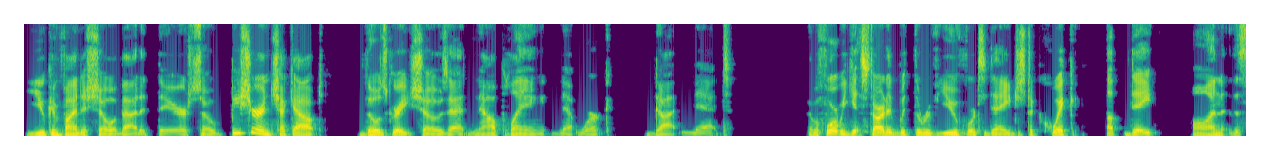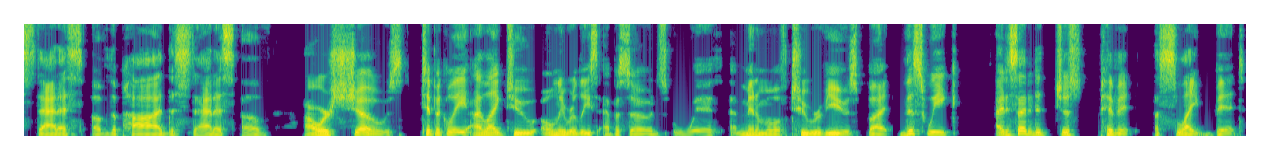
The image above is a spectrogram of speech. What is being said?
you can find a show about it there. So be sure and check out those great shows at nowplayingnetwork.net. Now, before we get started with the review for today, just a quick update on the status of the pod, the status of our shows. Typically, I like to only release episodes with a minimum of two reviews, but this week I decided to just pivot a slight bit.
